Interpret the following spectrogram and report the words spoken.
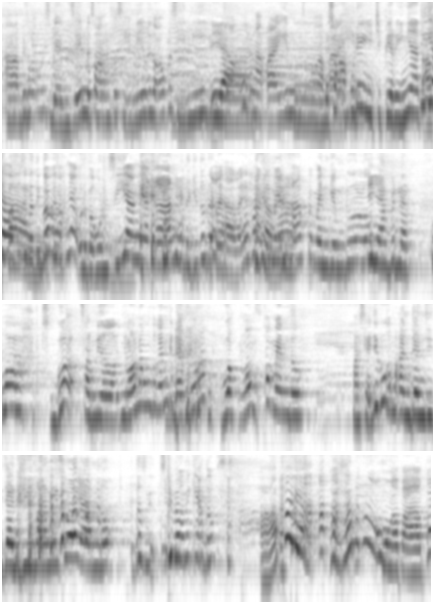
ah, besok aku isi bensin, besok aku ke sini, besok aku ke sini, gitu. Iya. besok aku ngapain, besok aku ngapain. besok aku deh nyuci piringnya atau Iya, apa terus tiba-tiba gitu kan. besoknya udah bangun siang ya kan, udah gitu udah leha-leha, Iya, main iya. HP, main game dulu. iya bener Wah, gue sambil nyelonong tuh kan ke dapur, gue ngom komen tuh, masih aja gue kemakan janji-janji manis lo ya Nuk. Terus, terus dia baru mikir tuh, apa ya? Aku nggak ngomong apa-apa.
